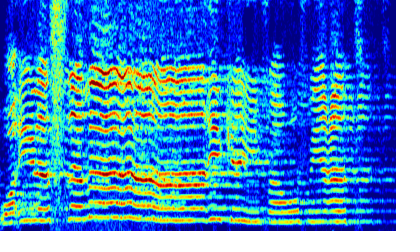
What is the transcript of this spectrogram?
وإلى السماء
